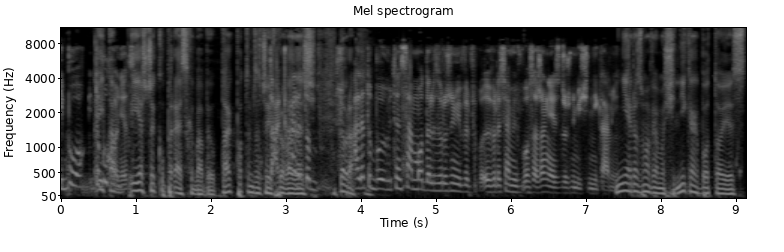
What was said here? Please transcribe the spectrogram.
I było, i to I był koniec. jeszcze Cooper S chyba był, tak? Potem zaczęli tak, wprowadzać... Ale to, Dobra. ale to był ten sam model z różnymi wersjami wyposażenia z różnymi silnikami. Nie rozmawiam o silnikach, bo to jest...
